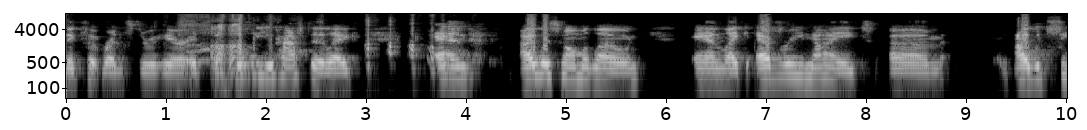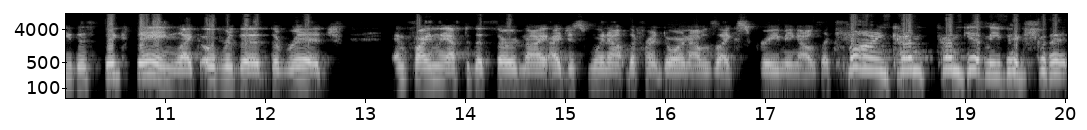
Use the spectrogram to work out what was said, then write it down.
Bigfoot runs through here. It's like, really, you have to like, and I was home alone and like every night, um, I would see this big thing like over the, the ridge. And finally, after the third night, I just went out the front door and I was like screaming. I was like, fine, come, come get me, Bigfoot.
